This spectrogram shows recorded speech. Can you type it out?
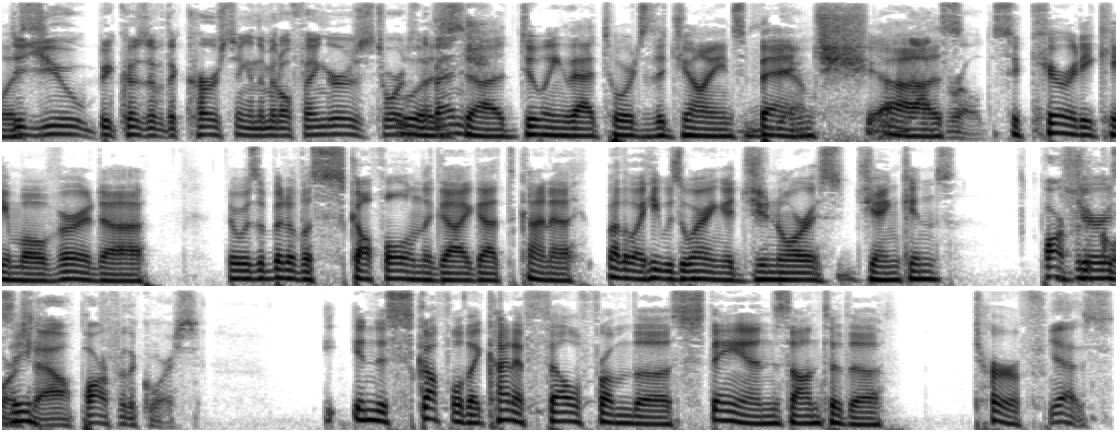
Was Did you, because of the cursing and the middle fingers towards was the bench? Uh, doing that towards the Giants bench. not uh, thrilled. Security came over and uh, there was a bit of a scuffle, and the guy got kind of. By the way, he was wearing a Janoris Jenkins. Par for the Jersey. course, Al. Par for the course. In the scuffle, they kind of fell from the stands onto the turf. Yes.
